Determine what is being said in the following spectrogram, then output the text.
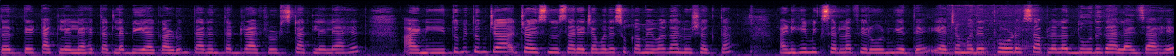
तर ते टाकलेले आहेत त्यातल्या बिया काढून. त्यानंतर ड्रायफ्रूट्स टाकलेले आहेत. आणि तुम्ही तुमच्या चॉईसनुसार याच्यामध्ये सुकामेवा घालू शकता. आणि हे मिक्सरला फिरवून घेते. याच्यामध्ये थोडंसं आपल्याला दूध घालायचं आहे.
